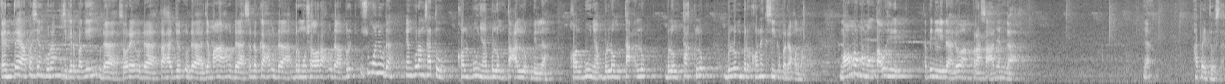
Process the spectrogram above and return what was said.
Ente apa sih yang kurang? Zikir pagi udah, sore udah, tahajud udah, jamaah udah, sedekah udah, bermusyawarah udah, ber, semuanya udah. Yang kurang satu, kolbunya belum ta'aluk billah. Kolbunya belum takluk, belum takluk, belum berkoneksi kepada Allah. Ngomong-ngomong tauhid, tapi di lidah doang, perasaannya enggak. Ya. Apa itu Ustaz?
